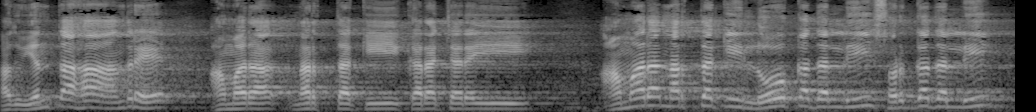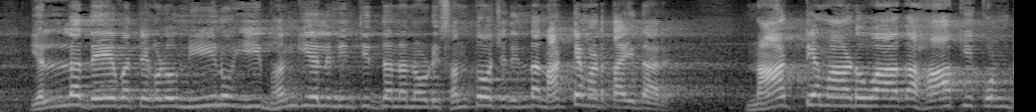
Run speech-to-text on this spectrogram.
ಅದು ಎಂತಹ ಅಂದರೆ, ಅಮರ ನರ್ತಕಿ ಕರಚರೈ. ಅಮರ ನರ್ತಕಿ ಲೋಕದಲ್ಲಿ, ಸ್ವರ್ಗದಲ್ಲಿ ಎಲ್ಲ ದೇವತೆಗಳು ನೀನು ಈ ಭಂಗಿಯಲ್ಲಿ ನಿಂತಿದ್ದನ್ನು ನೋಡಿ ಸಂತೋಷದಿಂದ ನಾಟ್ಯ ಮಾಡ್ತಾ ಇದ್ದಾರೆ. ನಾಟ್ಯ ಮಾಡುವಾಗ ಹಾಕಿಕೊಂಡ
